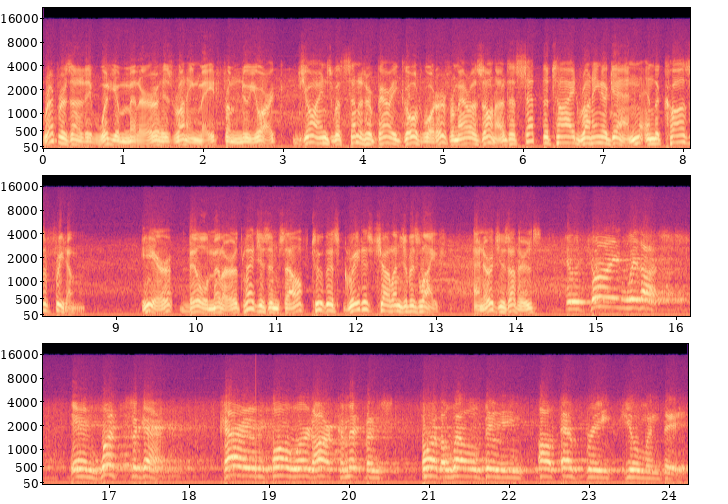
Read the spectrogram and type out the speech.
Representative William Miller, his running mate from New York, joins with Senator Barry Goldwater from Arizona to set the tide running again in the cause of freedom. Here, Bill Miller pledges himself to this greatest challenge of his life and urges others to join with us in once again carrying forward our commitments for the well-being of every human being.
